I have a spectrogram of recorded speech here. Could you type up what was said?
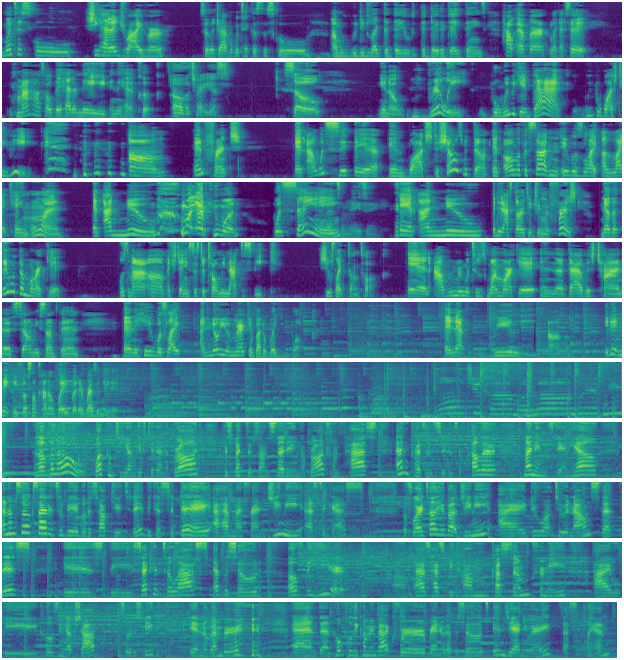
we went to school. She had a driver. So the driver would take us to school. Um, we would do like the daily, the day to day things. However, like I said, my household, they had a maid and they had a cook. Oh, that's right. Yes. So, you know, really, when we would get back, we would watch TV. um, in French. And I would sit there and watch the shows with them. And all of a sudden, it was like a light came on. And I knew what everyone was saying. That's amazing. and I knew, and then I started to dream in French. Now, the thing with the market was my um, exchange sister told me not to speak. She was like, don't talk. And I remember we went to this one market and the guy was trying to sell me something. And he was like, I know you're American by the way you walk. And that really, um, it didn't make me feel some kind of way, but it resonated. Hello, hello! Welcome to Young Gifted and Abroad, perspectives on studying abroad from past and present students of color. My name is Danielle, and I'm so excited to be able to talk to you today because today I have my friend Jeannie as the guest. Before I tell you about Jeannie, I do want to announce that this is the second to last episode of the year. Um, as has become custom for me, I will be closing up shop, so to speak, in November. and then hopefully coming back for brand new episodes in January. That's the plan.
